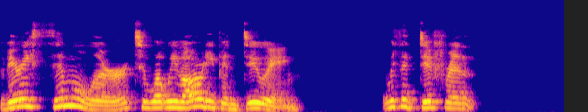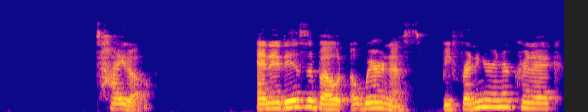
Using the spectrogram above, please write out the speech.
very similar to what we've already been doing with a different title. And it is about awareness, befriending your inner critic,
